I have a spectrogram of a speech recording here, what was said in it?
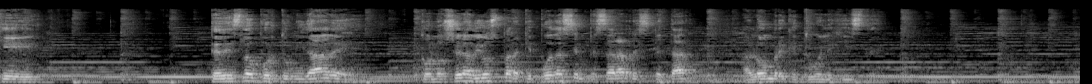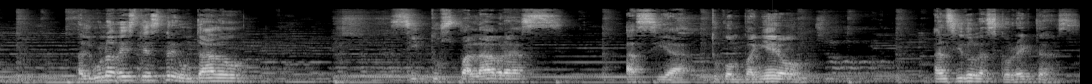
que te des la oportunidad de conocer a Dios para que puedas empezar a respetar al hombre que tú elegiste. ¿Alguna vez te has preguntado si tus palabras hacia tu compañero han sido las correctas?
